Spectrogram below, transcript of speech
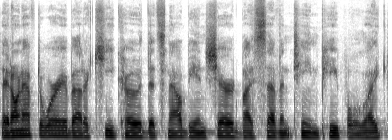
They don't have to worry about a key code that's now being shared by 17 people. Like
